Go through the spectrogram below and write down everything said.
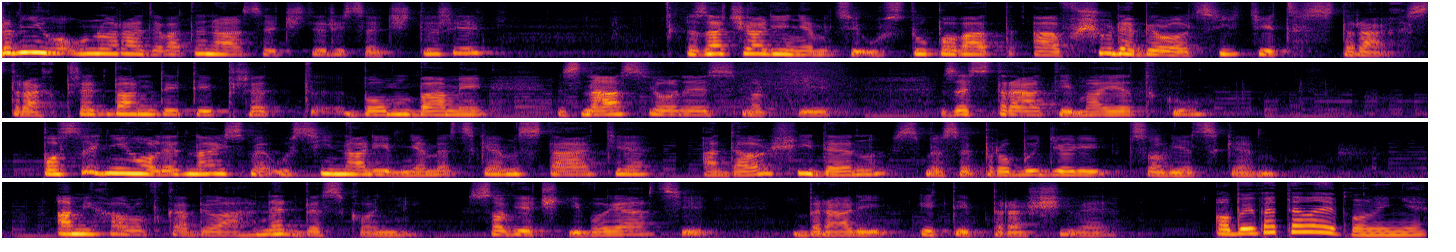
1. února 1944 začali Němci ustupovat a všude bylo cítit strach. Strach před bandity, před bombami, z násilné smrti, ze ztráty majetku. Posledního ledna jsme usínali v německém státě a další den jsme se probudili v sovětském. A Michalovka byla hned bez koní. Sovětští vojáci brali i ty prašivé. Obyvatelé Volině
